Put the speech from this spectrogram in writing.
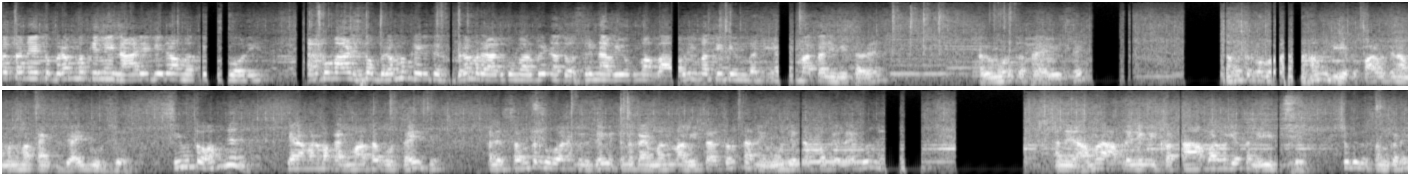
પતને તો બ્રહ્મ કિની નારી બીરા મતી ગોરી. રાજકુમાર તો બ્રહ્મ કઈ રીતે? બ્રહ્મ રાજકુમાર બન્યા તો સ્ત્રીના વિયોગમાં બાવરી મતી કેમ બની? એમ માતાજી વિચારે હવે મૂળ કથા એવી છે. શંકર ભગવાન સમજીએ કે પાર્વતીના મનમાં કંઈક જાગ્યું છે. શિવ તો સમજે ને એના મનમાં કંઈક માથાકૂટ થઈ છે. એટલે શંકર ભગવાને કીધું, દેવી, તમે કાંઈ મનમાં વિચાર કરતા નહીં. હું જેને પગે લાગ્યો ને અને હમણાં આપણે જેની કથા સાંભળવા ગયા ને એ જ છે. શું કીધું શંકરે?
